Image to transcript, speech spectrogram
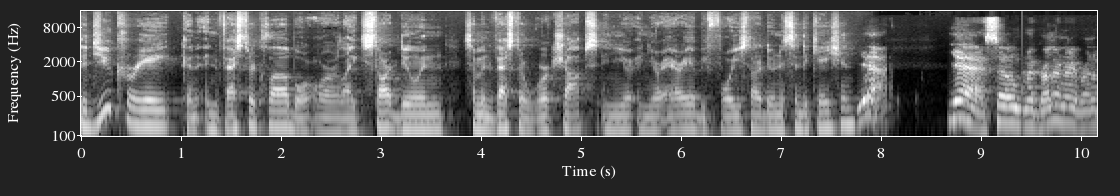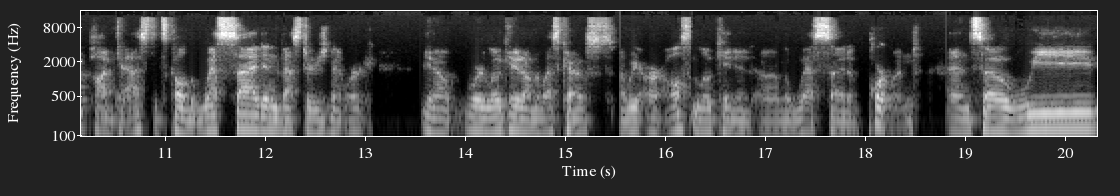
did you create an investor club or, or like start doing some investor workshops in your in your area before you started doing the syndication? Yeah. Yeah. So my brother and I run a podcast. It's called West Side Investors Network. You know, we're located on the West Coast. We are also located on the west side of Portland. And so we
